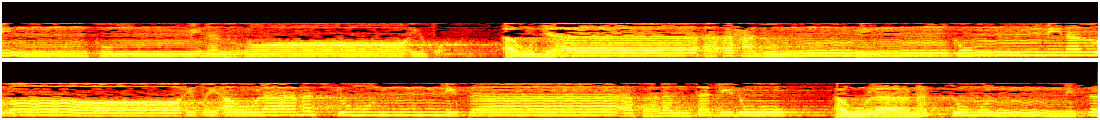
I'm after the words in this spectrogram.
مِّنكُم مِّنَ الْغَائِطِ أَوْ جَاءَ أَحَدٌ مِّنكُم مِّنَ الْغَائِطِ أَوْ لَامَسْتُمُ النِّسَاءَ فَلَمْ تَجِدُوا أَوْ لَامَسْتُمُ النِّسَاءَ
